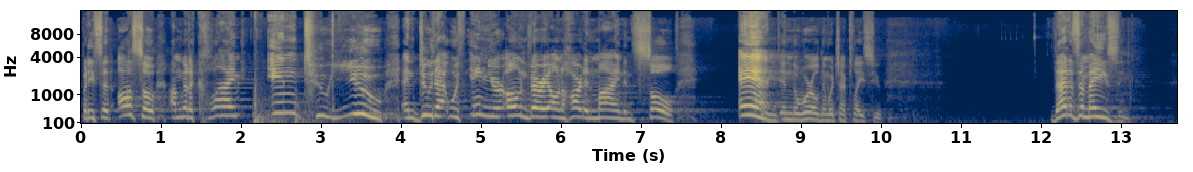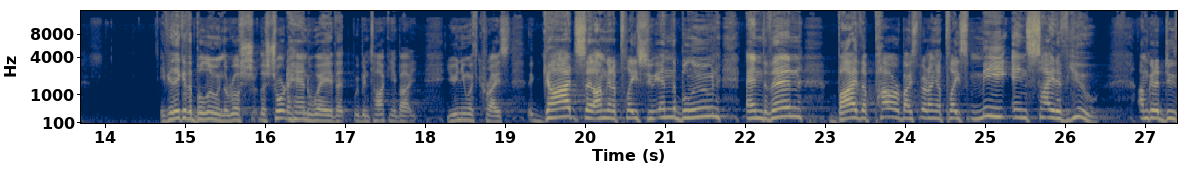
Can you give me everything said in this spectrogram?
But he said, Also, I'm going to climb into you and do that within your own very own heart and mind and soul and in the world in which I place you. That is amazing. If you think of the balloon, the, real sh- the shorthand way that we've been talking about union with Christ, God said, I'm going to place you in the balloon, and then by the power of my Spirit, I'm going to place me inside of you. I'm going to do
